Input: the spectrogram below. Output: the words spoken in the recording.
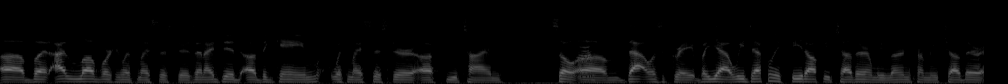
Uh, but I love working with my sisters, and I did uh, the game with my sister a few times. So um, that was great. But yeah, we definitely feed off each other, and we learn from each other,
